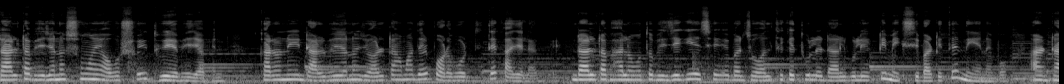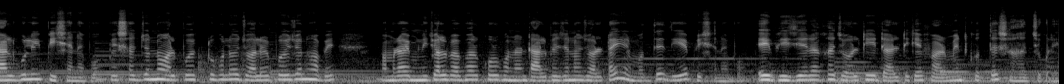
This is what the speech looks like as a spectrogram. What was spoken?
ডালটা ভেজানোর সময় অবশ্যই ধুয়ে ভেজাবেন, কারণ এই ডাল ভেজানো জলটা আমাদের পরবর্তীতে কাজে লাগবে। ডালটা ভালো মতো ভেজে গিয়েছে, এবার জল থেকে তুলে ডালগুলি একটি মিক্সি বাটিতে নিয়ে নেব। আর ডালগুলি পিষে নেব। পেশার জন্য অল্প একটু হলেও জলের প্রয়োজন হবে। আমরা এমনি জল ব্যবহার করব না, ডাল ভেজানো জলটাই এর মধ্যে দিয়ে পিষে নেব। এই ভিজিয়ে রাখা জলটি ডালটিকে ফার্মেন্ট করতে সাহায্য করে।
